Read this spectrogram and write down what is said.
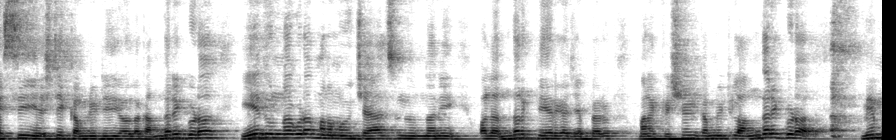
ఎస్సీ ఎస్టీ కమ్యూనిటీ వాళ్ళకి అందరికి కూడా ఏది ఉన్నా కూడా మనము చేయాల్సింది ఉందని వాళ్ళందరూ క్లియర్గా చెప్పారు. మన క్రిస్టియన్ కమ్యూనిటీలో అందరికి కూడా మేము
